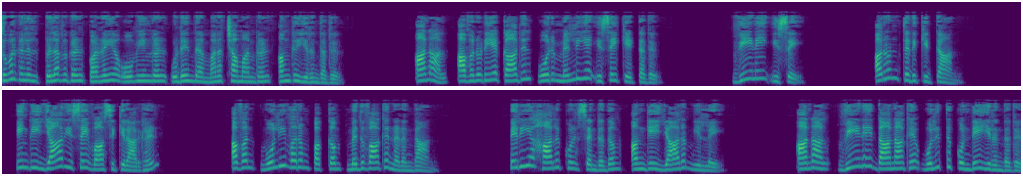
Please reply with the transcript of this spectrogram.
சுவர்களில் பிளவுகள் பழைய ஓவியங்கள் உடைந்த மரச்சாமான்கள் அங்கு இருந்தது. ஆனால் அவனுடைய காதில் ஒரு மெல்லிய இசை கேட்டது. வீணை இசை. அருண் திடுக்கிட்டான். இங்கு யார் இசை வாசிக்கிறார்கள்? அவன் ஒலி வரும் பக்கம் மெதுவாக நடந்தான். பெரிய ஹாலுக்குள் சென்றதும் அங்கே யாரும் இல்லை. ஆனால் வீணை தானாக ஒலித்துக் கொண்டே இருந்தது.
